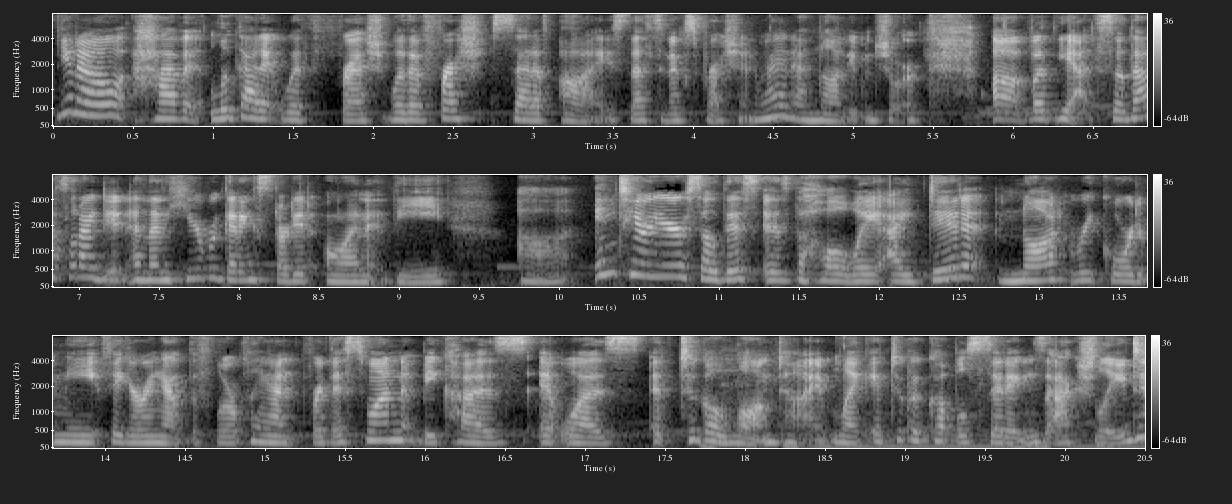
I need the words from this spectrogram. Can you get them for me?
you know, have it look at it with fresh, with a fresh set of eyes. That's an expression, right? I'm not even sure. Uh, but yeah, so that's what I did. And then here we're getting started on the uh, interior, so this is the hallway. I did not record me figuring out the floor plan for this one because it was, it took a long time. Like it took a couple sittings actually to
